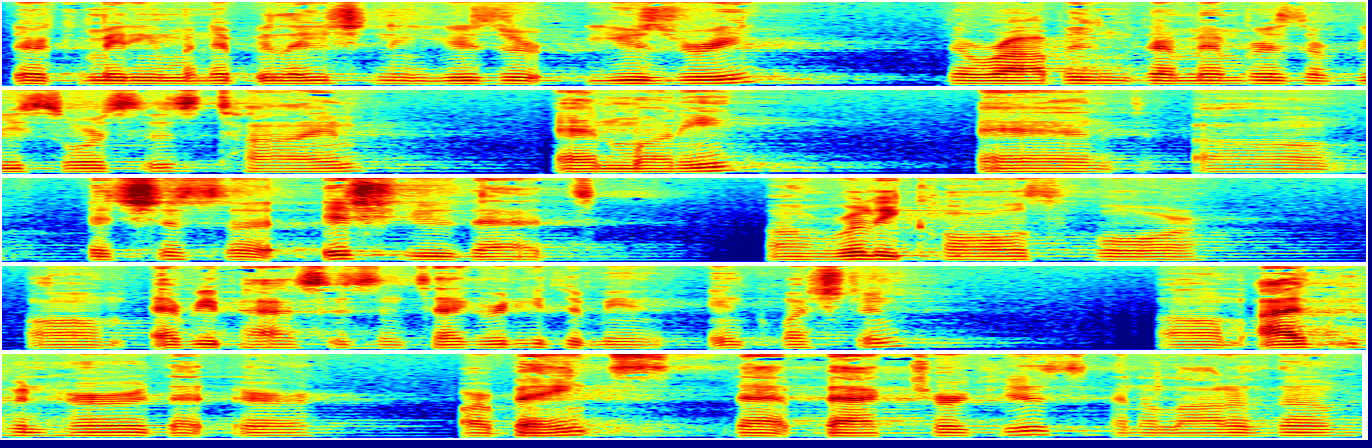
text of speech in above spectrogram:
They're committing manipulation and usury they're robbing their members of resources, time, and money. And um, it's just an issue that um, really calls for um, every pastor's integrity to be in question. Um, I've even heard that there are banks that back churches, and a lot of them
